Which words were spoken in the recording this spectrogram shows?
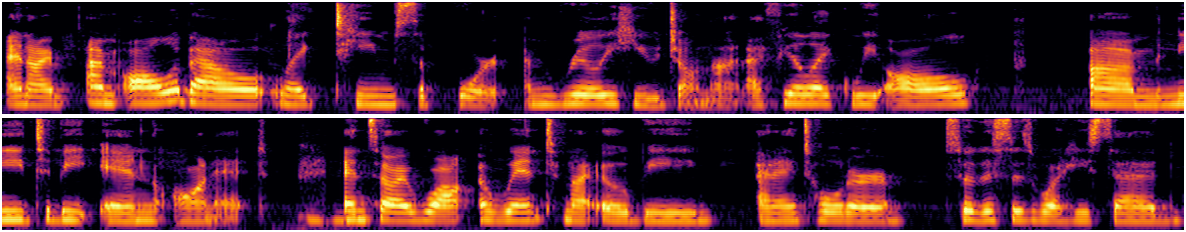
and I I'm all about like team support. I'm really huge on that. I feel like we all um, need to be in on it. And so I, wa- I went to my OB and I told her, so this is what he said.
